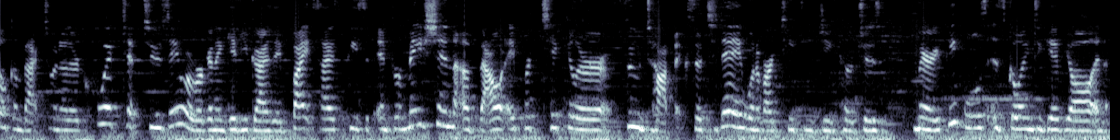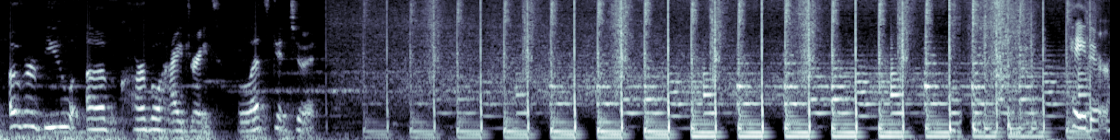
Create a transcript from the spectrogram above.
Welcome back to another Quick Tip Tuesday where we're going to give you guys a bite sized piece of information about a particular food topic. So, today, one of our TTG coaches, Mary Peoples, is going to give y'all an overview of carbohydrates. Let's get to it. Hey there,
